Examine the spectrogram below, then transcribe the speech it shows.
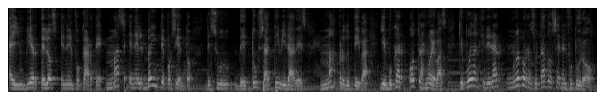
E inviértelos en enfocarte más en el 20% de, tus actividades más productivas y en buscar otras nuevas que puedan generar nuevos resultados en el futuro.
